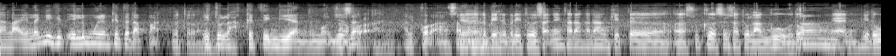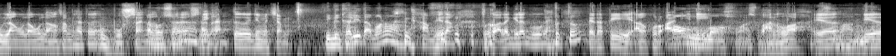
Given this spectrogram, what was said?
dah lain lagi kita, ilmu yang kita dapat. Betul. itulah ketinggian mukjizat Al-Quran. Al-Quran Ya lebih daripada itu Ustaz. Ni kadang-kadang kita uh, suka sesuatu lagu tu kan? Kita ulang-ulang-ulang sampai satu eh, bosan lah. Ah, bosan lah, Seni tak kata je macam tiga kali tak mana dah habis dah. Tukar lagi lagu kan? Betul. tetapi al-Quran ini Allahu Akbar. subhanallah ya. Subhanallah. dia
